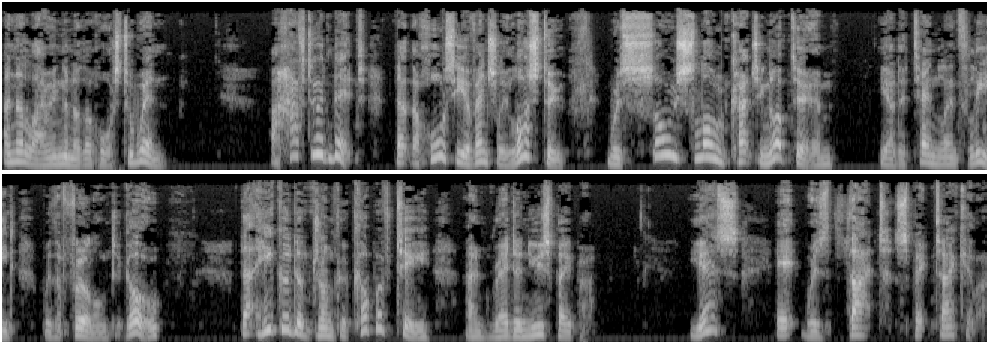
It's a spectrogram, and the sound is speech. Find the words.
and allowing another horse to win. I have to admit that the horse he eventually lost to was so slow catching up to him he had a 10 length lead with a furlong to go, that he could have drunk a cup of tea and read a newspaper. Yes, it was that spectacular.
